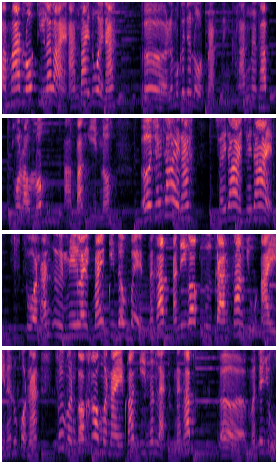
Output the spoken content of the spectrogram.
สามารถลบทีละหลายอันได้ด้วยนะ เออ แล้วมันก็จะโหลดแมปหนึ่งครั้งนะครับ พอเราลบอ่าปลั๊กอินเนาะ เออใช้ได้นะ ใช้ได้ใช้ได้ ส่วนอันอื่นมีอะไรอีกไหมอินเทอร์เฟซนะครับ อันนี้ก็คือการสร้าง UI นะทุกคนนะ ซึ่งมันก็เข้ามาในปลั๊กอินนั่นแหละนะครับ เออมันจะอยู่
